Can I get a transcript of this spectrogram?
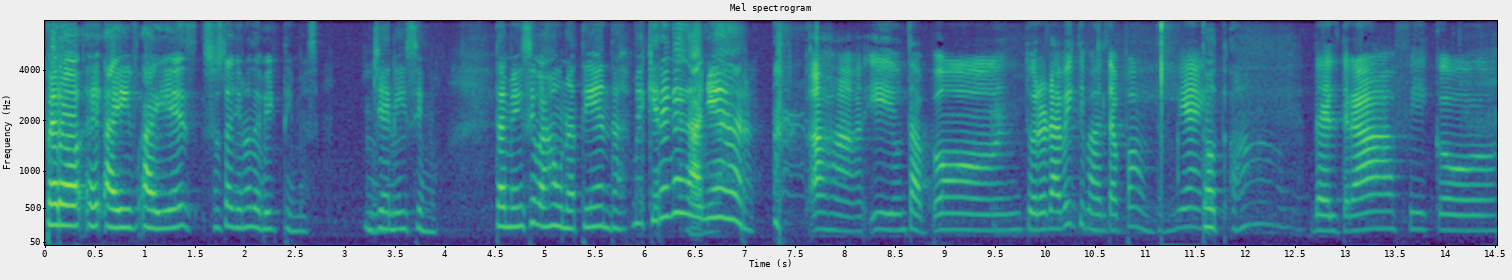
Pero eh, ahí, ahí es, eso está lleno de víctimas, llenísimo. También si vas a una tienda, me quieren engañar. Ajá, y un tapón. Tú eres la víctima del tapón también. Tot- ah. Del tráfico.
